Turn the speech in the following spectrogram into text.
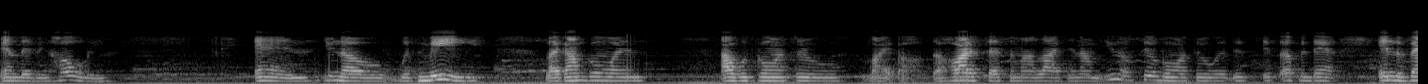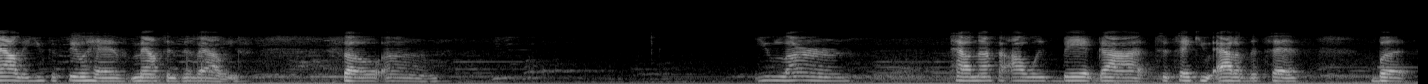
in living holy. And, you know, with me, like I'm going, I was going through like the hardest test in my life, and I'm, you know, still going through it. It's, it's up and down. In the valley, you can still have mountains and valleys. So, um, you learn how not to always beg God to take you out of the test, but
